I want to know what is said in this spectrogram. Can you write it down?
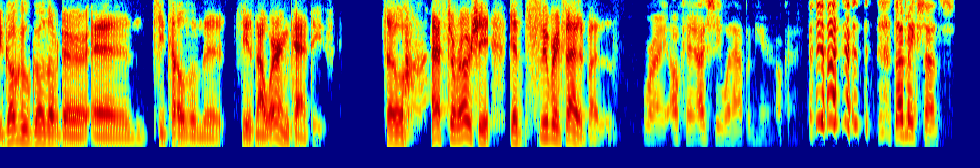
Goku goes over to her, and she tells him that she is not wearing panties. So Master Roshi gets super excited by this. Right. Okay, I see what happened here. Okay, that makes sense.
